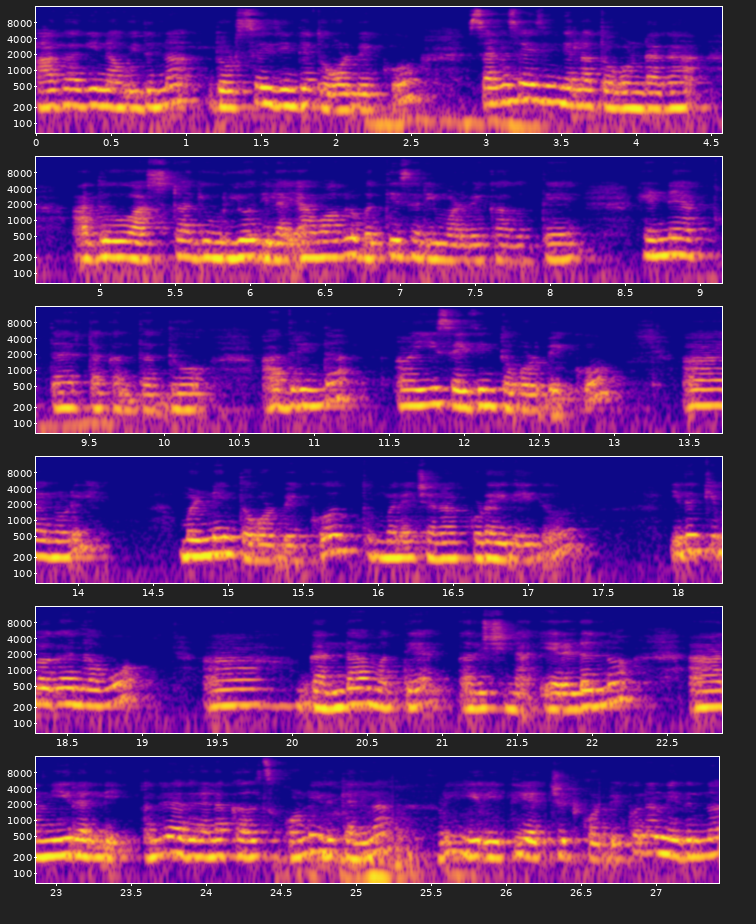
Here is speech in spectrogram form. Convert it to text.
ಹಾಗಾಗಿ ನಾವು ಇದನ್ನು ದೊಡ್ಡ ಸೈಜಿಂದೇ ತೊಗೊಳ್ಬೇಕು. ಸಣ್ಣ ಸೈಜಿಂದೆಲ್ಲ ತೊಗೊಂಡಾಗ ಅದು ಅಷ್ಟಾಗಿ ಉರಿಯೋದಿಲ್ಲ. ಯಾವಾಗಲೂ ಬತ್ತಿ ಸರಿ ಮಾಡಬೇಕಾಗುತ್ತೆ. ಎಣ್ಣೆ ಹಾಕ್ತಾ ಇರ್ತಕ್ಕಂಥದ್ದು. ಆದ್ದರಿಂದ ಈ ಸೈಜಿನ ತೊಗೊಳ್ಬೇಕು. ನೋಡಿ, ಮಣ್ಣಿನ ತೊಗೊಳ್ಬೇಕು. ತುಂಬಾ ಚೆನ್ನಾಗಿ ಕೂಡ ಇದೆ ಇದು. ಇದಕ್ಕಿವಾಗ ನಾವು ಗಂಧ ಮತ್ತು ಅರಿಶಿನ ಎರಡನ್ನು ನೀರಲ್ಲಿ, ಅಂದರೆ ಅದನ್ನೆಲ್ಲ ಕಲಸ್ಕೊಂಡು ಇದಕ್ಕೆಲ್ಲ ಈ ರೀತಿ ಹೆಚ್ಚಿಟ್ಕೊಳ್ಬೇಕು. ನಾನು ಇದನ್ನು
